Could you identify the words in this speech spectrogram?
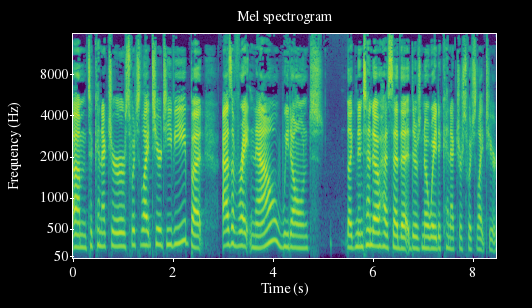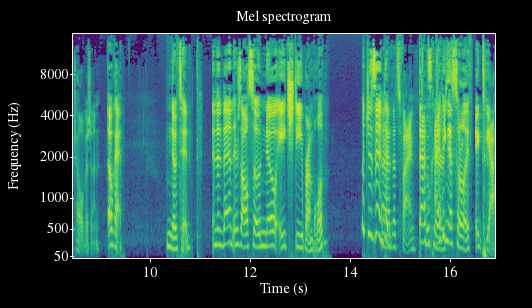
um, to connect your Switch Lite to your TV. But as of right now, we don't like Nintendo has said that there's no way to connect your Switch Lite to your television. Okay, noted. And then, then there's also no HD Rumble, which isn't Uh, that's fine. That's I think that's totally it- yeah.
